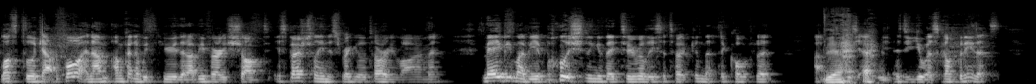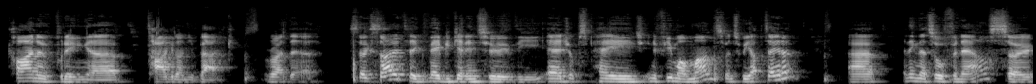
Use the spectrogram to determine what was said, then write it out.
lots to look out for. And I'm, I'm kind of with you that I'd be very shocked, especially in this regulatory environment. Maybe it might be a bullish thing if they do release a token that they're confident. Um, yeah. As, as, a US company, that's kind of putting a target on your back right there. So excited to maybe get into the airdrops page in a few more months once we update it. Uh, I think that's all for now. So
